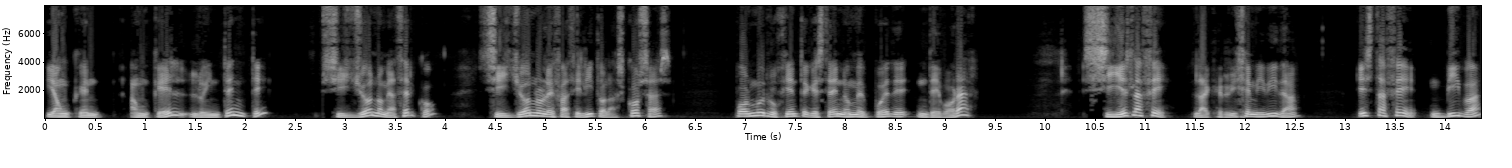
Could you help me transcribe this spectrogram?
y aunque, aunque él lo intente, si yo no me acerco, si yo no le facilito las cosas, por muy rugiente que esté, no me puede devorar. Si es la fe la que rige mi vida, esta fe viva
